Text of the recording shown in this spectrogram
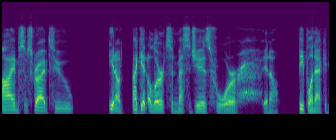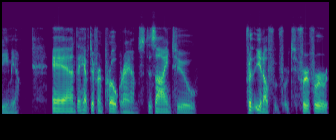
I'm subscribed to, you know, I get alerts and messages for, you know, people in academia, and they have different programs designed to, for you know, for for, for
